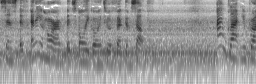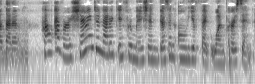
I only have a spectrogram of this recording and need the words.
since if any harm, it's only going to affect themselves. I'm glad you brought that up. However, sharing genetic information doesn't only affect one person.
